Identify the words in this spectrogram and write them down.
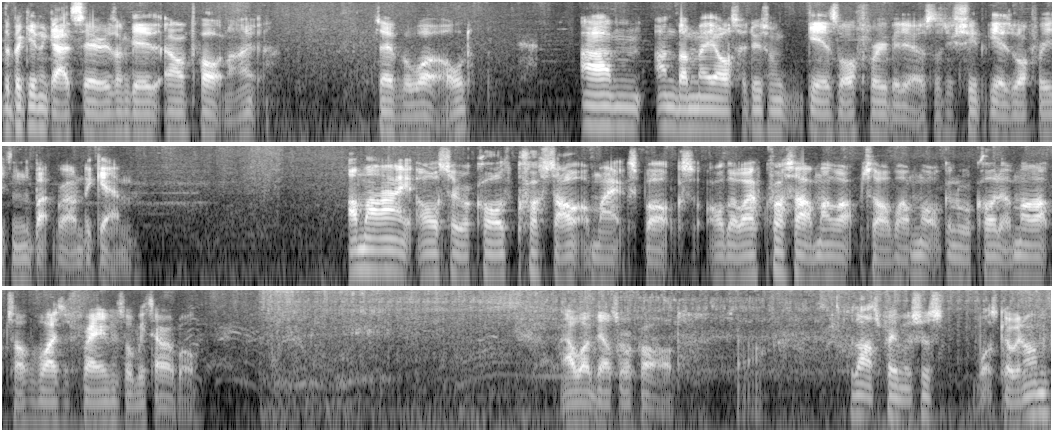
the beginner guide series on, Gears, on Fortnite, Save the World. Um, and I may also do some Gears War 3 videos, as you see the Gears War 3 in the background again. I might also record Crossout on my Xbox, although I've Crossout on my laptop, but I'm not going to record it on my laptop, otherwise the frames will be terrible. I won't be able to record. So, so that's pretty much just what's going on.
